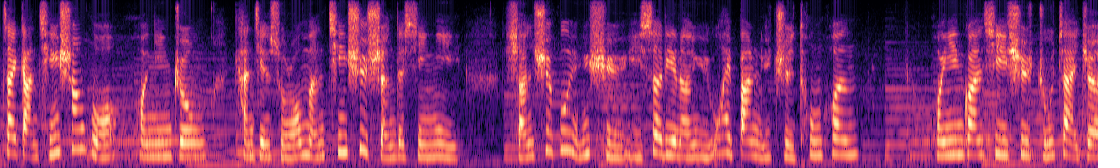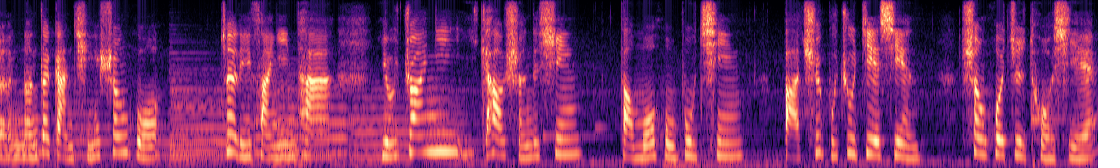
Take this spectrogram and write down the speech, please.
在感情生活、婚姻中，看见所罗门轻视神的心意，神是不允许以色列人与外邦女子通婚。婚姻关系是主宰着人的感情生活，这里反映他有专一依靠神的心。到模糊不清，把持不住界限，甚或至妥协，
